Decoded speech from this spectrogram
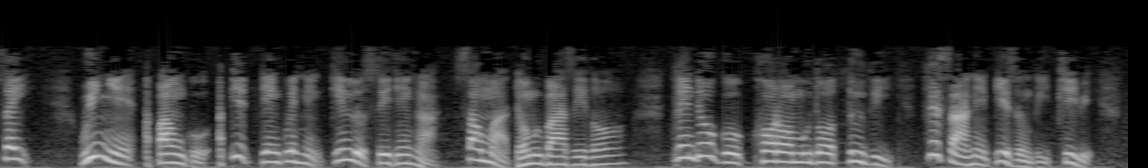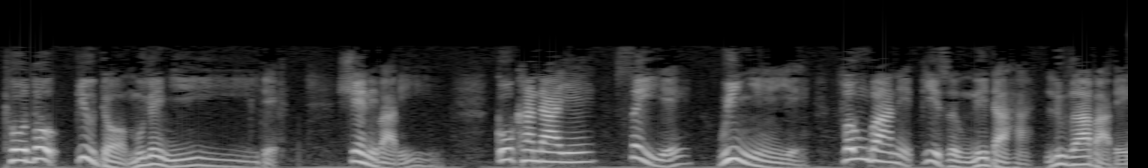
စိတ်ဝိညာဉ်အပေါင်းကိုအပြစ်တင်ခွင့်နှင့်ကင်းလွတ်စေခြင်းဟာစောင့်မတော်မူပါစေသောသင်တို့ကိုခေါ်တော်မူသောသူသည်သစ္စာနှင့်ပြည့်စုံသည်ဖြစ်၍ထိုသို့ပြုတော်မူလိမ့်မည်တဲ့ရှင်းနေပါပြီကိုယ်ခန္ဓာရဲ့စိတ်ရဲ့ဝိညာဉ်ရဲ့သုံးပါးနဲ့ပြည့်စုံနေတာဟာလူသားပါပဲ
